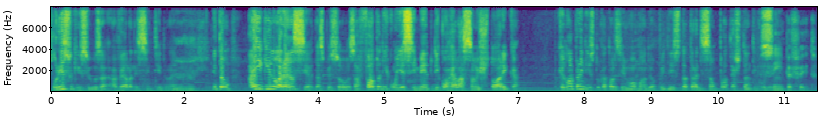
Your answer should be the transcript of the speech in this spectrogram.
por isso que se usa a vela nesse sentido, né? Uhum. Então, a ignorância das pessoas, a falta de conhecimento, de correlação histórica, porque eu não aprendi isso do catolicismo romano, eu aprendi isso da tradição protestante, inclusive, Sim, perfeito.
